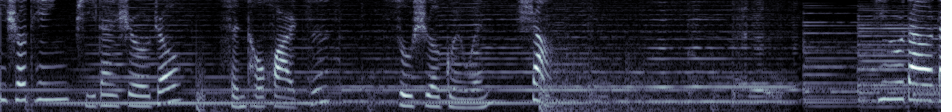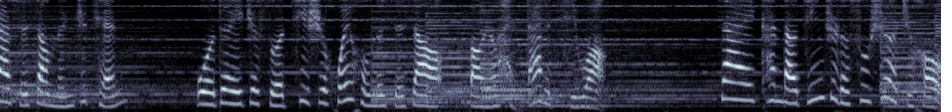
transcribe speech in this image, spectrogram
欢迎收听皮蛋瘦肉粥，坟头华尔兹，宿舍鬼闻上。进入到大学校门之前，我对这所气势恢宏的学校抱有很大的期望。在看到精致的宿舍之后，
